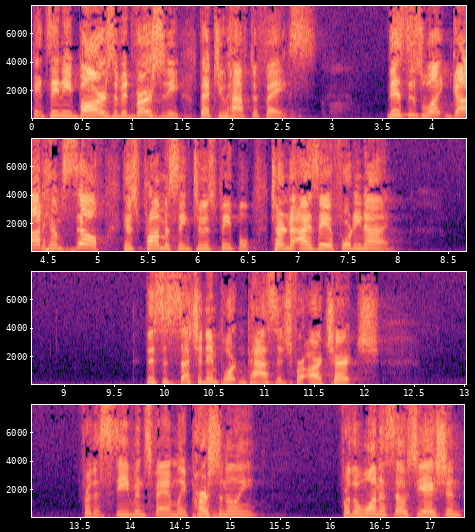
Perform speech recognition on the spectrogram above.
It's any bars of adversity that you have to face. This is what God himself is promising to his people. Turn to Isaiah 49. This is such an important passage for our church, for the Stevens family personally, for the One Association.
